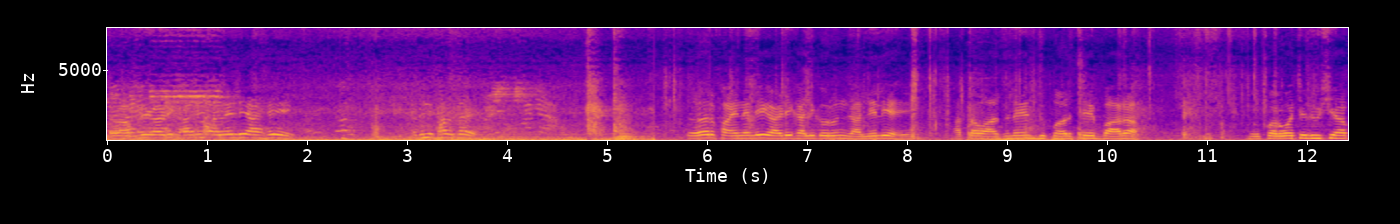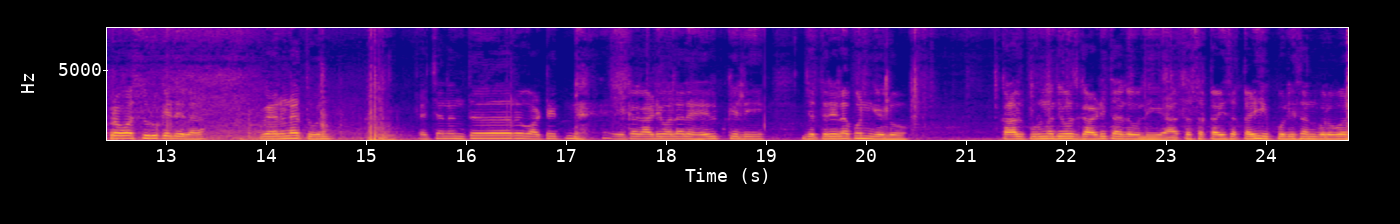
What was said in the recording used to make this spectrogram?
तर आपली गाडी खाली आलेली आहे. अजून खालत आहे. तर फायनली गाडी खाली करून झालेली आहे. आता वाजले दुपारचे बारा. मी परवाच्या दिवशी हा प्रवास सुरू केलेला वेरण्यातून. त्याच्यानंतर वाटेत एका गाडीवाल्याला हेल्प केली. जत्रेला पण गेलो. काल पूर्ण दिवस गाडी चालवली. आता सकाळी सकाळी पोलिसांबरोबर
